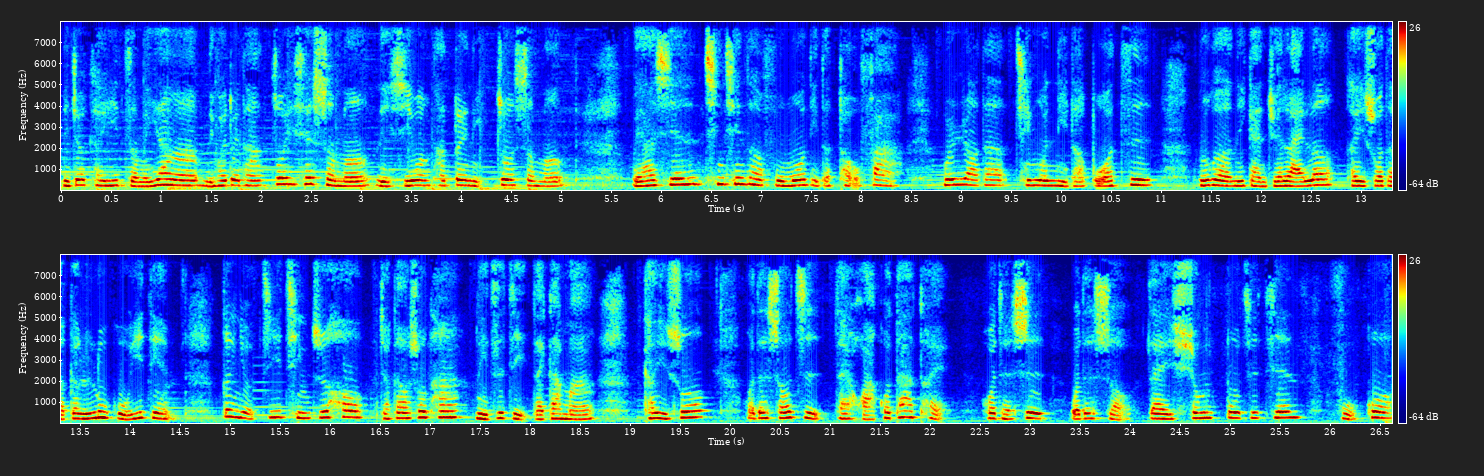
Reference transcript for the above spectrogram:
你就可以怎么样啊？你会对他做一些什么？你希望他对你做什么？我要先轻轻的抚摸你的头发，温柔的亲吻你的脖子。如果你感觉来了，可以说得更露骨一点，更有激情之后，就告诉他你自己在干嘛。可以说我的手指在划过大腿，或者是我的手在胸部之间抚过。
